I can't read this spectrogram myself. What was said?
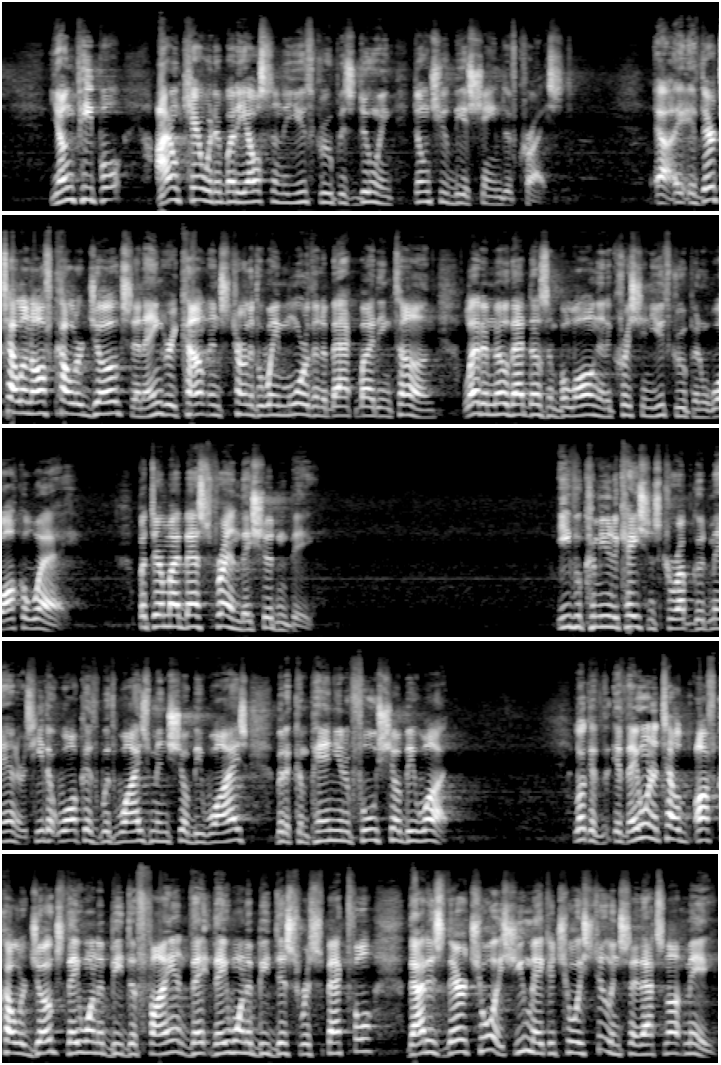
Young people, I don't care what everybody else in the youth group is doing. Don't you be ashamed of Christ. Uh, if they're telling off color jokes, an angry countenance turneth away more than a backbiting tongue, let them know that doesn't belong in a Christian youth group and walk away. But they're my best friend, they shouldn't be. Evil communications corrupt good manners. He that walketh with wise men shall be wise, but a companion of fools shall be what? Look, if, if they want to tell off color jokes, they want to be defiant, they, they want to be disrespectful, that is their choice. You make a choice too and say, That's not me.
